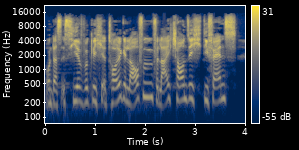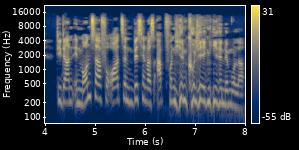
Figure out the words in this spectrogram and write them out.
Und das ist hier wirklich äh, toll gelaufen. Vielleicht schauen sich die Fans die dann in Monza vor Ort sind, ein bisschen was ab von ihren Kollegen hier in Imola.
